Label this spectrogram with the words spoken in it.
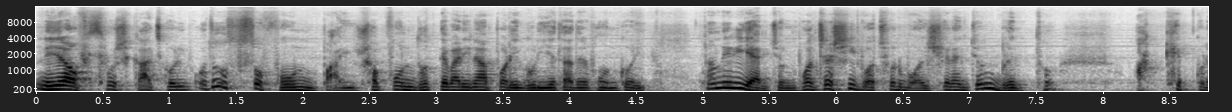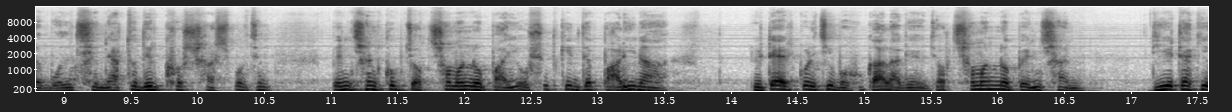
নিজেরা অফিসে বসে কাজ করি, অজস্র ফোন পাই, সব ফোন ধরতে পারি না, পরে ঘুরিয়ে তাদের ফোন করি। তাদেরই একজন, পঁচাশি বছর বয়সের একজন বৃদ্ধ আক্ষেপ করে বলছেন, এত দীর্ঘশ্বাস বলছেন পেনশন খুব যৎসামান্য পাই, ওষুধ কিনতে পারি না। রিটায়ার করেছি বহুকাল আগে, যৎসামান্য পেনশন ডিএটা কি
